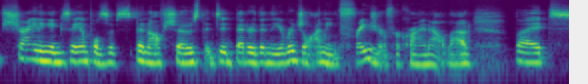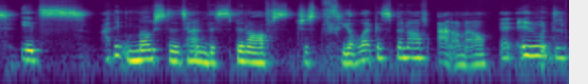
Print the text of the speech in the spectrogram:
shining examples of spin-off shows that did better than the original. I mean, Frasier for crying out loud. But it's I think most of the time the spin-offs just feel like a spin-off. I don't know. It, it,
